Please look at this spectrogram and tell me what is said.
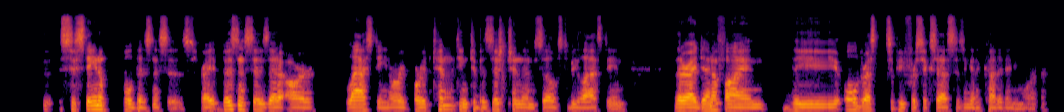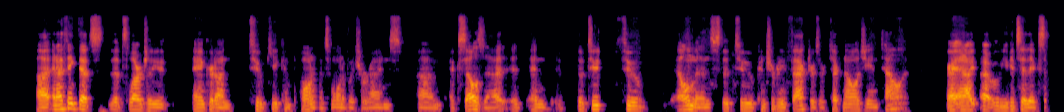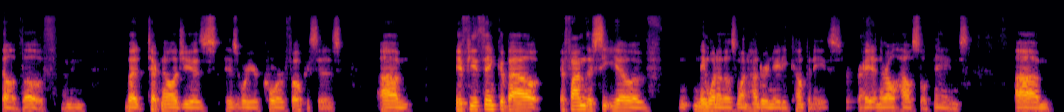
sustainable businesses, right? Businesses that are lasting or, or attempting to position themselves to be lasting, that are identifying the old recipe for success isn't going to cut it anymore. Uh, and I think that's that's largely anchored on two key components, one of which Orion's um, excels at. It, and the two two elements, the two contributing factors are technology and talent, right? And I, I you could say they excel at both. I mean, but technology is is where your core focus is. Um, if you think about if I'm the CEO of name one of those 180 companies, right, and they're all household names. Um,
